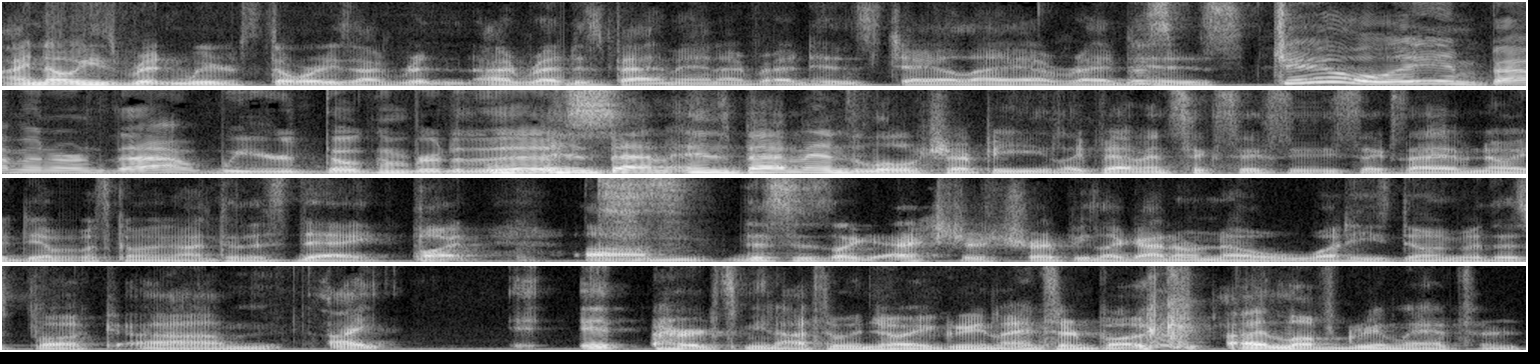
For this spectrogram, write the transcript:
I know he's written weird stories. I've written I read his Batman, I read his JLA, I read This his JLA and Batman aren't that weird though compared to this. his Batman his Batman's a little trippy. Like Batman 666, I have no idea what's going on to this day. But um this is like extra trippy. Like I don't know what he's doing with this book. Um I it- it hurts me not to enjoy a Green Lantern book. I love Green Lantern.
